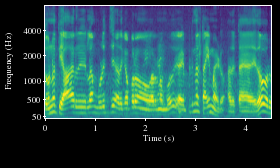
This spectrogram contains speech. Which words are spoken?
தொண்ணூற்றி ஆறுலாம் முடிஞ்சு அதுக்கப்புறம் வரணும் போது எப்படி இருந்தாலும் டைம் ஆகிடும் அது ட- ஏதோ ஒரு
